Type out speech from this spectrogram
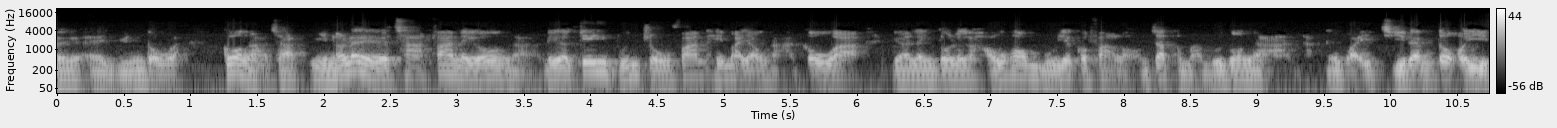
嘅誒軟度啊，嗰、個牙刷，然後咧就刷翻你嗰個牙，你就基本做翻，起碼有牙膏啊，又令到你個口腔每一個珐琅質同埋每個牙嘅位置咧都可以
